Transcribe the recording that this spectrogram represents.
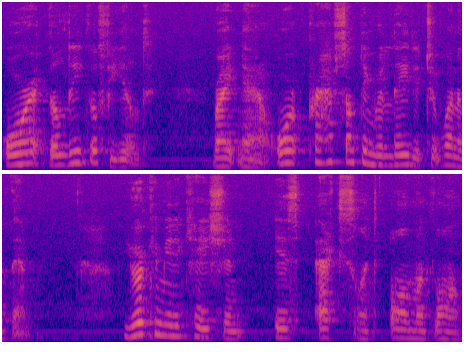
or the legal field right now, or perhaps something related to one of them. Your communication is excellent all month long.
